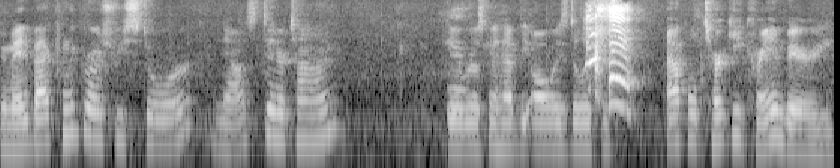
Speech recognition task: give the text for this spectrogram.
We made it back from the grocery store. Now it's dinner time. Gabriel's gonna have the always delicious apple turkey cranberry.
